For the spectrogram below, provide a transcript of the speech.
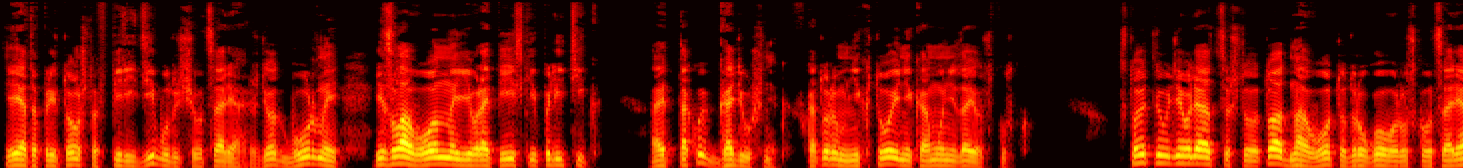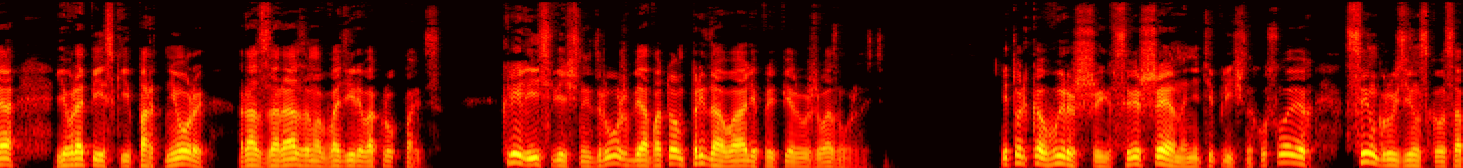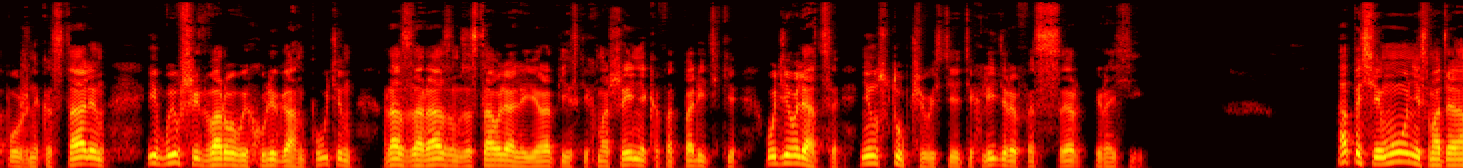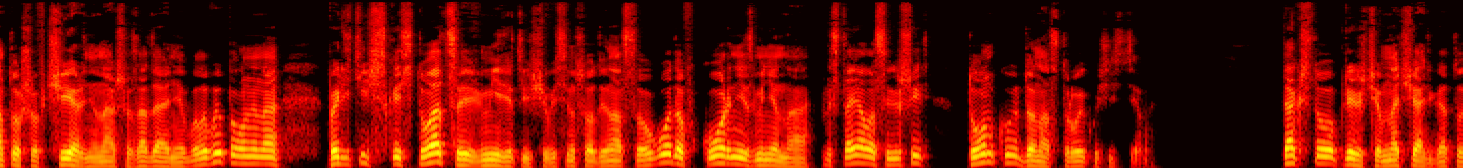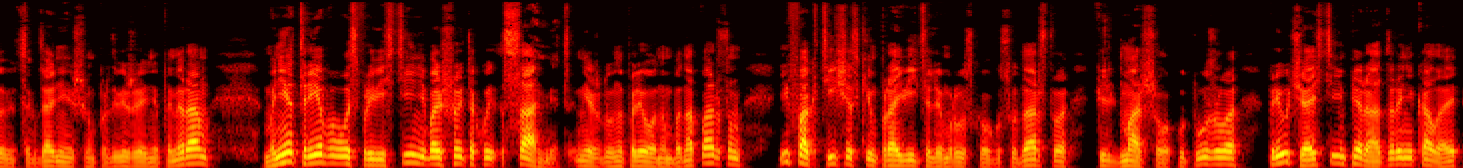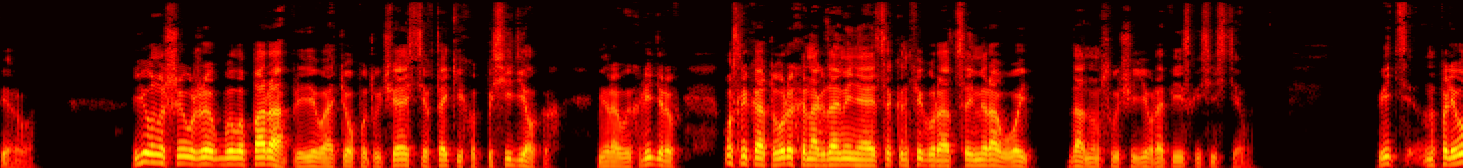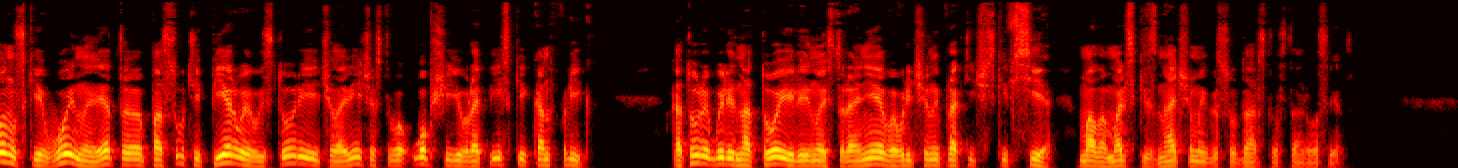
И это при том, что впереди будущего царя ждет бурный и зловонный европейский политик, а это такой гадюшник, в котором никто и никому не дает спуск. Стоит ли удивляться, что то одного, то другого русского царя европейские партнеры раз за разом обводили вокруг пальца, клялись в вечной дружбе, а потом предавали при первой же возможности. И только выросший в совершенно нетепличных условиях сын грузинского сапожника Сталин и бывший дворовый хулиган Путин раз за разом заставляли европейских мошенников от политики удивляться неуступчивости этих лидеров СССР и России. А посему, несмотря на то, что в черне наше задание было выполнено, политическая ситуация в мире 1812 года в корне изменена, предстояло совершить тонкую донастройку системы. Так что, прежде чем начать готовиться к дальнейшему продвижению по мирам, мне требовалось провести небольшой такой саммит между Наполеоном Бонапартом и фактическим правителем русского государства фельдмаршала Кутузова при участии императора Николая I. Юноше уже было пора прививать опыт участия в таких вот посиделках мировых лидеров, после которых иногда меняется конфигурация мировой, в данном случае европейской системы. Ведь наполеоновские войны – это, по сути, первый в истории человечества общеевропейский конфликт, в который были на той или иной стороне вовлечены практически все маломальски значимые государства Старого Света.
